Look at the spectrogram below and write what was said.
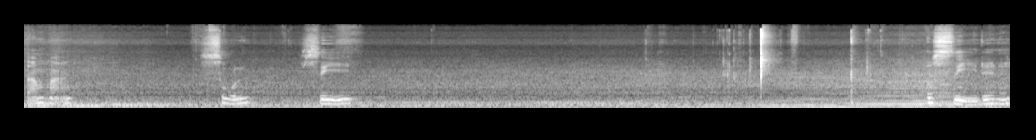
สามหางศูนย์สี่ เอาสี่ด้วยนะ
